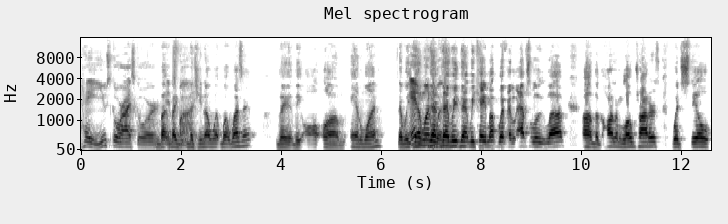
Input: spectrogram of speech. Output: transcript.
Hey, you score, I score. But it's but fine. but you know what? What wasn't the the all um and one that we that, one that, that we that we came up with and absolutely loved um, the Harlem Globetrotters, which still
